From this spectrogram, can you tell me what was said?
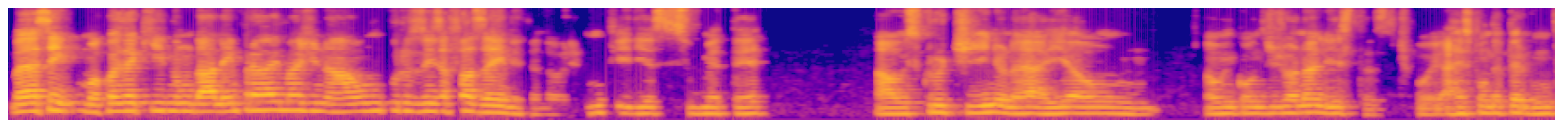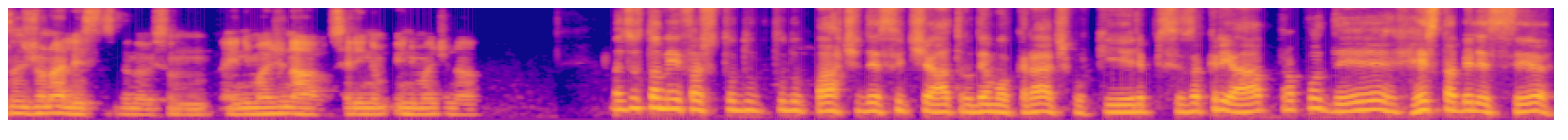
Mas, assim, uma coisa que não dá nem para imaginar um Cruzinho fazendo, entendeu? Ele não queria se submeter ao escrutínio, né? Aí a um, a um encontro de jornalistas, tipo, a responder perguntas de jornalistas, entendeu? Isso é inimaginável, seria inimaginável. Mas isso também faz tudo, tudo parte desse teatro democrático que ele precisa criar para poder restabelecer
